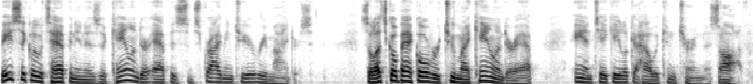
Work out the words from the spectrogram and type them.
Basically, what's happening is the calendar app is subscribing to your reminders. So let's go back over to my calendar app and take a look at how we can turn this off.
